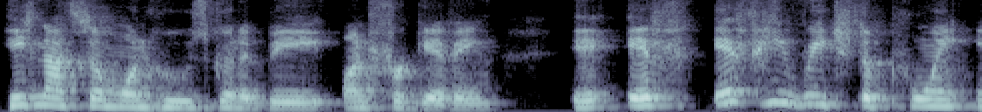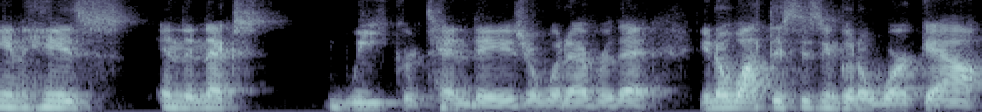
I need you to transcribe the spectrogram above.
He's not someone who's going to be unforgiving. If if he reached a point in his in the next week or 10 days or whatever that you know what this isn't going to work out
